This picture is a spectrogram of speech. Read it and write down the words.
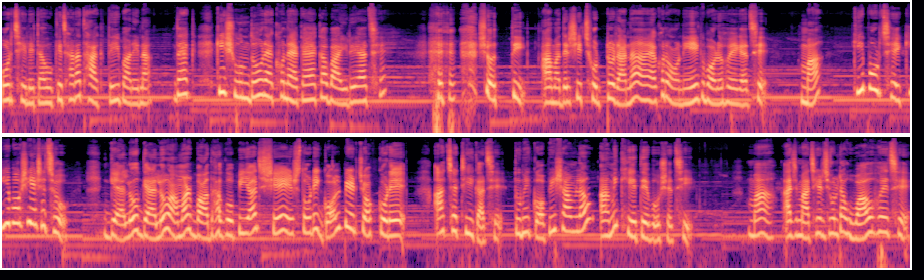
ওর ছেলেটা ওকে ছাড়া থাকতেই পারে না। দেখ, কি সুন্দর এখন একা একা বাইরে আছে। সত্যি, আমাদের সেই ছোট্ট রানা এখন অনেক বড় হয়ে গেছে। মা কি পড়ছে? কি বসিয়ে এসেছ? গেল গেল, আমার বাঁধাকপি আজ শেষ তোর এই গল্পের চক্করে। আচ্ছা ঠিক আছে, তুমি কপি সামলাও, আমি খেতে বসেছি। মা, আজ মাছের ঝোলটা ওয়াও হয়েছে।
